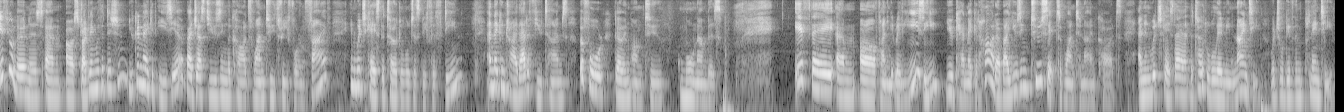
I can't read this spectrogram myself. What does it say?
If your learners um, are struggling with addition, you can make it easier by just using the cards 1, 2, 3, 4 and 5, in which case the total will just be 15. And they can try that a few times before going on to more numbers. If they um, are finding it really easy, you can make it harder by using two sets of 1 to 9 cards, and in which case the total will then be 90, which will give them plenty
